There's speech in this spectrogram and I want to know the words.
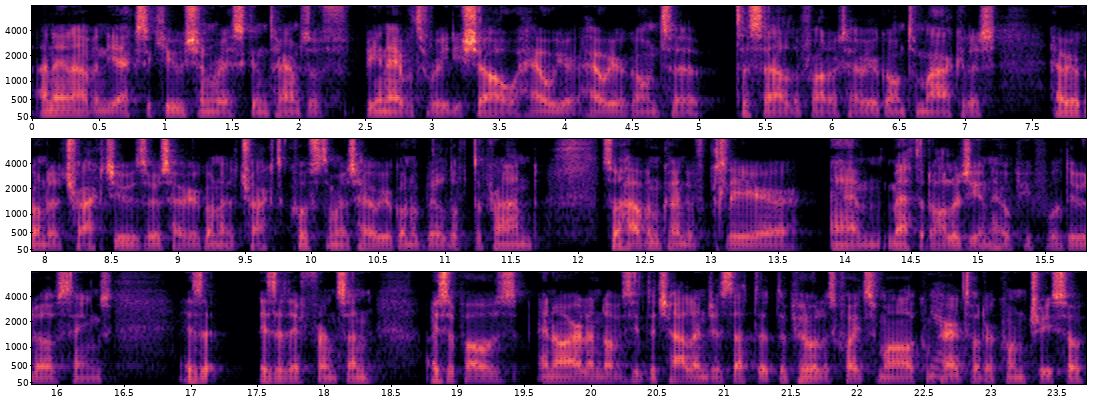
And then having the execution risk in terms of being able to really show how you're how you're going to to sell the product, how you're going to market it, how you're going to attract users, how you're going to attract customers, how you're going to build up the brand. So having kind of clear um, methodology and how people will do those things is a, is a difference. And I suppose in Ireland, obviously, the challenge is that the, the pool is quite small compared yeah. to other countries. So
